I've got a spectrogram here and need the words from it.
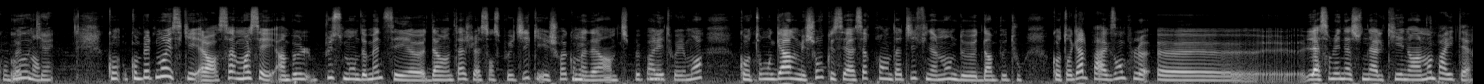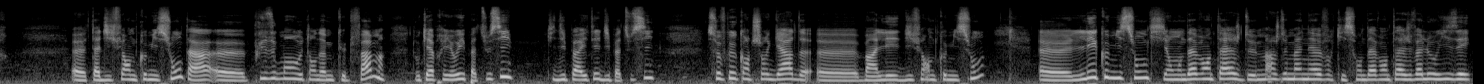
complètement. complètement. Et ce qui est, alors ça, moi, c'est un peu plus mon domaine, c'est euh, davantage la science politique. Et je crois qu'on mm. a un petit peu parlé mm. toi et moi. Quand on regarde, mais je trouve que c'est assez représentatif finalement d'un peu tout. Quand on regarde par exemple euh, l'Assemblée nationale, qui est normalement paritaire. tu as différentes commissions, tu as plus ou moins autant d'hommes que de femmes, donc a priori pas de souci. Qui dit parité dit pas de souci. Sauf que quand tu regardes ben, les différentes commissions, Euh, les commissions qui ont davantage de marge de manœuvre, qui sont davantage valorisées,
